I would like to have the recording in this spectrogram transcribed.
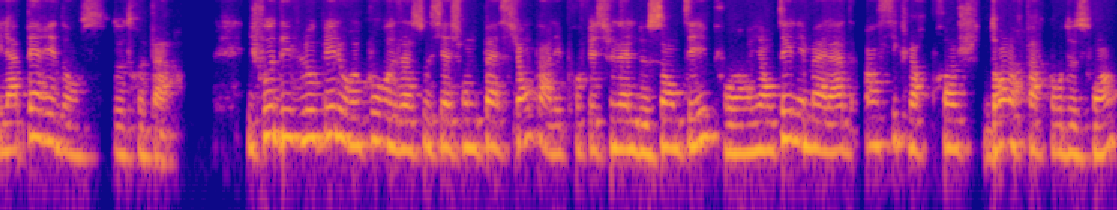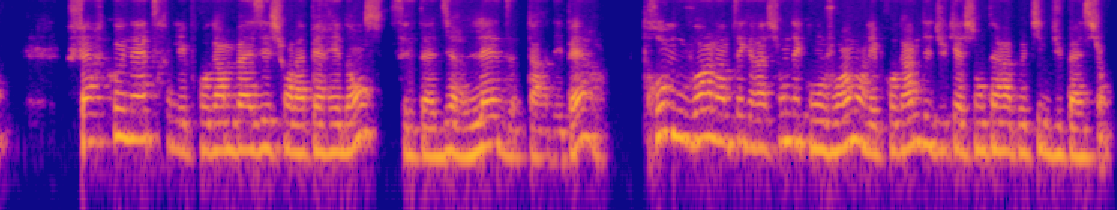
et la pérédance, d'autre part. Il faut développer le recours aux associations de patients par les professionnels de santé pour orienter les malades ainsi que leurs proches dans leur parcours de soins, faire connaître les programmes basés sur la pérédance, c'est-à-dire l'aide par des pairs, promouvoir l'intégration des conjoints dans les programmes d'éducation thérapeutique du patient.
